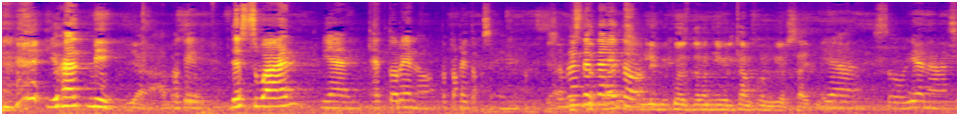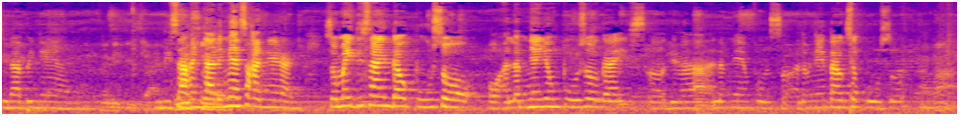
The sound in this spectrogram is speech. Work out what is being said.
you help me. Yeah. Okay. This one, yan. Ito rin, oh. Papakita ko sa inyo. Yeah, Sobrang ganda nito. Only because the one he will come from your side. Yeah. So, yan ah. Sinabi niya yan. Design. Hindi sa akin galing yan, sa kanya yan. So, may design daw puso. O, alam niya yung puso, guys. O, di ba? Alam niya yung puso. Alam niya yung tawag sa puso. Tama.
